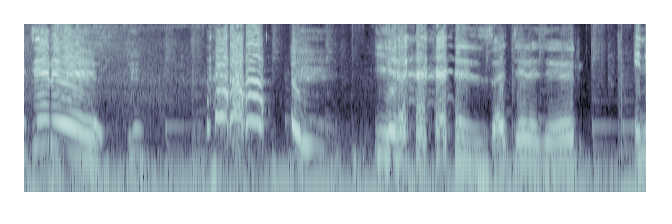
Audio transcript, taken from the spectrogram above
Did it! yes, I did it, dude. An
